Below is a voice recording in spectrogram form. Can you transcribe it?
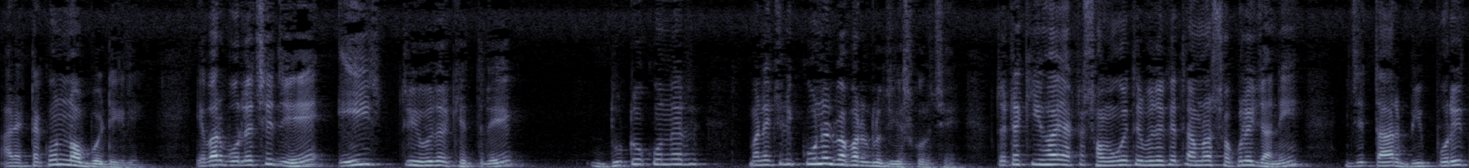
আর একটা কোণ নব্বই ডিগ্রি। এবার বলেছে যে, এই ত্রিভুজের ক্ষেত্রে দুটো কোণের মানে অ্যাকচুয়ালি কোণের ব্যাপারগুলো জিজ্ঞেস করেছে। তো এটা কি হয়? একটা সমকোণী ত্রিভুজের ক্ষেত্রে আমরা সকলেই জানি যে, তার বিপরীত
